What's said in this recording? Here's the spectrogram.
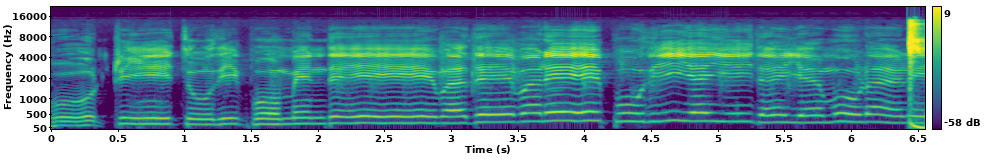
போற்றி துதிப்போமென் தேவதேவனே புதிய இதயமுடனே.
